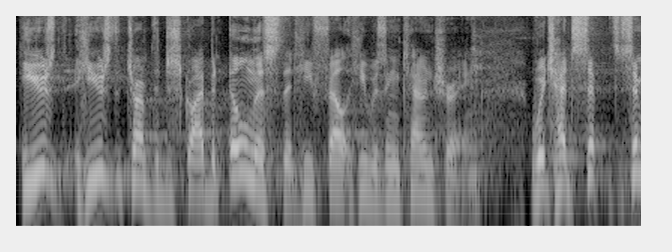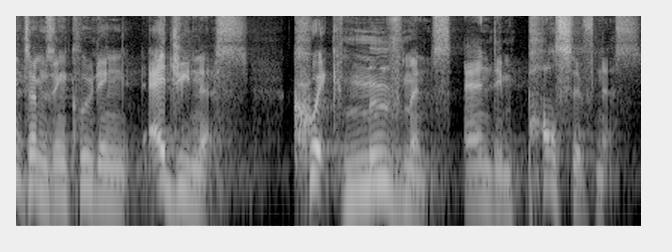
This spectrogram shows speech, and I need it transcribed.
He used, he used the term to describe an illness that he felt he was encountering which had symptoms including edginess, quick movements, and impulsiveness.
